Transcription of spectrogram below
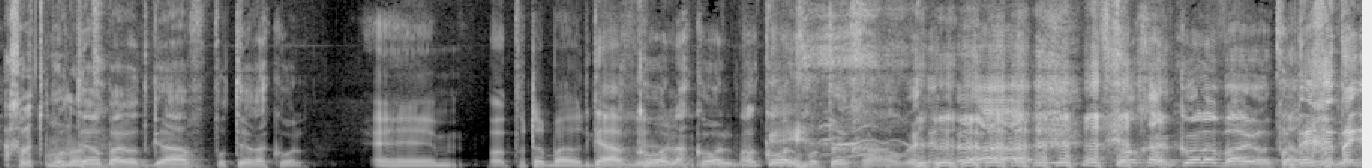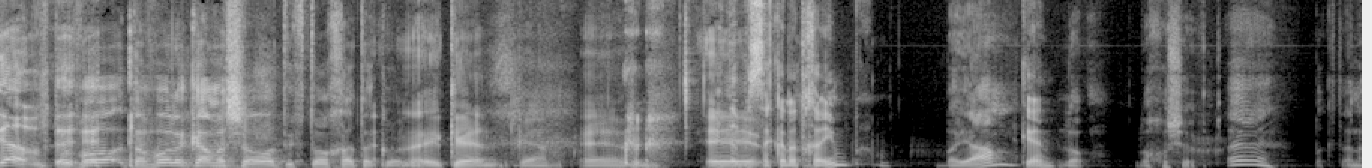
אחלה תמונות. פותר בעיות גב, פותר הכל. אה, פותר בעיות גב. הכל, הכל, אוקיי. הכל פותר לך. יפתור לך את כל הבעיות. פותח תאמין את. הגב. תבוא- לכמה שעות, תפתור לך את הכל. אה, כן, כן. אה, היית אה, בסכנת חיים? בים? כן. לא, לא חושב. אה, בקטנה.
